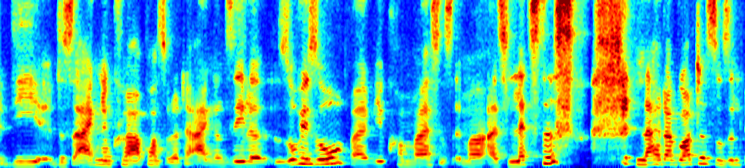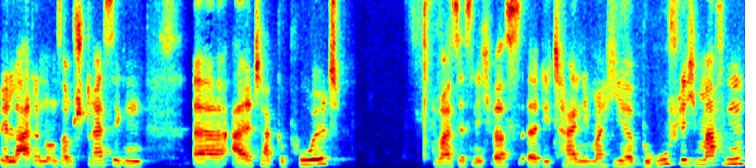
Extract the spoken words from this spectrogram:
die des eigenen Körpers oder der eigenen Seele sowieso, weil wir kommen meistens immer als letztes, leider Gottes, so sind wir leider in unserem stressigen äh, Alltag gepolt. Ich weiß jetzt nicht, was äh, die Teilnehmer hier beruflich machen,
